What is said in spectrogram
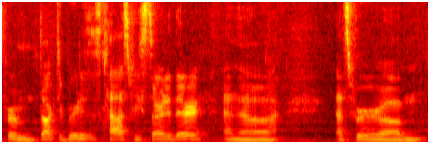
from Dr. Burns' class, we started there, and uh, that's where um,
